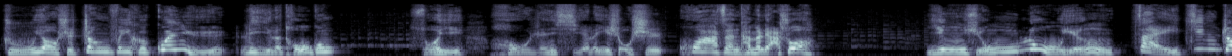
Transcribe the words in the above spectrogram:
主要是张飞和关羽立了头功。所以后人写了一首诗，夸赞他们俩说：“英雄录影在今朝，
